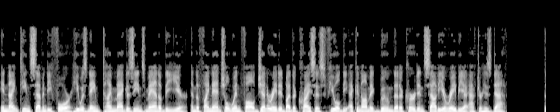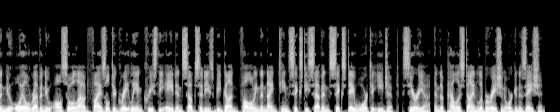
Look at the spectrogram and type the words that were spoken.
In 1974 he was named Time magazine's Man of the Year, and the financial windfall generated by the crisis fueled the economic boom that occurred in Saudi Arabia after his death. The new oil revenue also allowed Faisal to greatly increase the aid and subsidies begun following the 1967 Six-Day War to Egypt, Syria, and the Palestine Liberation Organization.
